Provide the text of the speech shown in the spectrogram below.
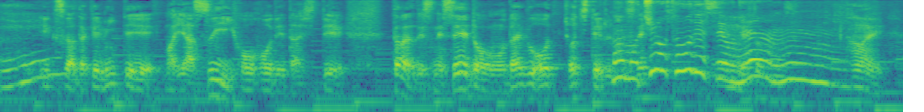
ええいくつかだけ見て、まあ、安い方法で出してただですね精度もだいぶ落落ちてるんですね、まあもちろんそうですよね、うん。うん。はい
